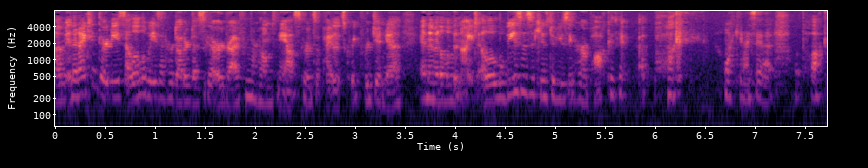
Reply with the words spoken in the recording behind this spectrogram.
Um, in the 1930s, Ella Louise and her daughter Jessica are drive from their homes in the outskirts of Pilots Creek, Virginia, in the middle of the night. Ella Louise is accused of using her apothecary. Apoc why can't I say that? Apoc.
